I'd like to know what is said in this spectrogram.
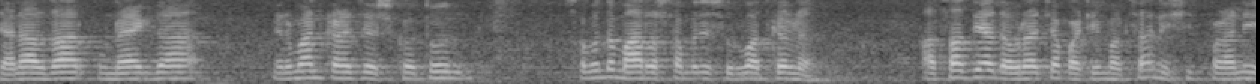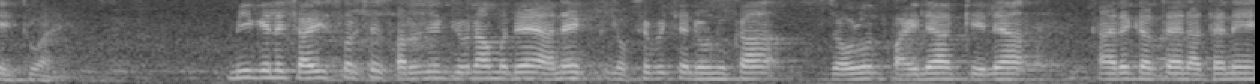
जनाधार पुन्हा एकदा निर्माण करण्याच्या शिकवतून संबंध महाराष्ट्रामध्ये सुरुवात करणं असाच या दौऱ्याच्या पाठीमागचा निश्चितपणाने हेतू आहे. मी गेले चाळीस वर्षे सार्वजनिक जीवनामध्ये अनेक लोकसभेच्या निवडणुका जवळून पाहिल्या केल्या कार्यकर्त्या नात्याने.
